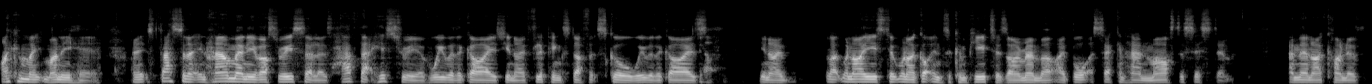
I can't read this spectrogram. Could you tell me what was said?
I can make money here. And it's fascinating how many of us resellers have that history of we were the guys, you know, flipping stuff at school. We were the guys, Yeah. you know, like when I used to, when I got into computers, I remember I bought a secondhand master system. And then I kind of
